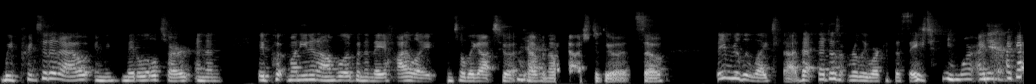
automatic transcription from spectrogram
we printed it out and we made a little chart and then they put money in an envelope and then they highlight until they got to it and have enough cash to do it. So they really liked that. That, that doesn't really work at this age anymore. I I it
